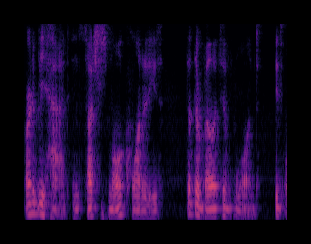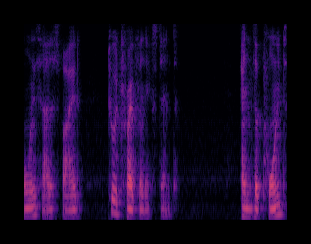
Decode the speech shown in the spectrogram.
are to be had in such small quantities that the relative want is only satisfied to a trifling extent and the point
